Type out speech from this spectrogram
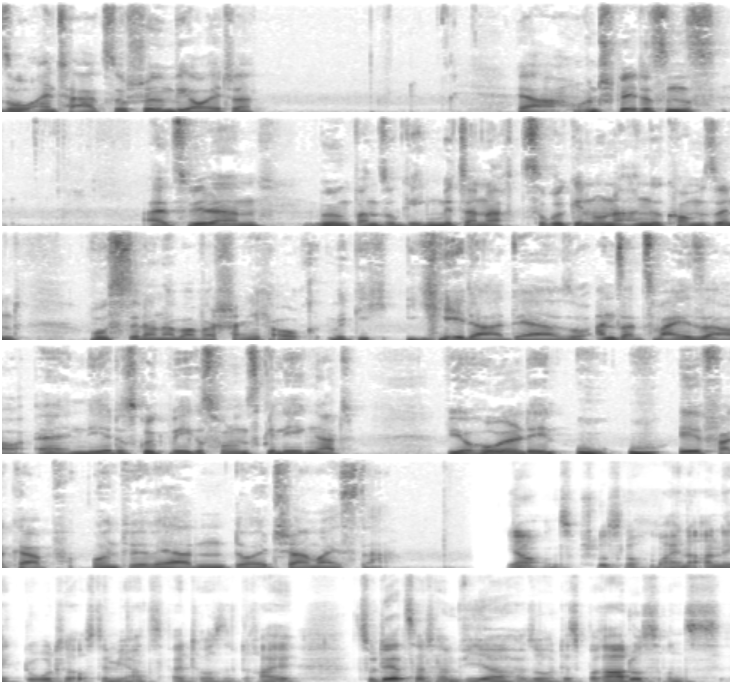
so ein Tag, so schön wie heute. Ja, und spätestens als wir dann irgendwann so gegen Mitternacht zurück in Unna angekommen sind, wusste dann aber wahrscheinlich auch wirklich jeder, der so ansatzweise äh, in Nähe des Rückweges von uns gelegen hat. Wir holen den UEFA Cup und wir werden deutscher Meister. Ja, und zum Schluss noch meine Anekdote aus dem Jahr 2003. Zu der Zeit haben wir, also Desperados, uns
